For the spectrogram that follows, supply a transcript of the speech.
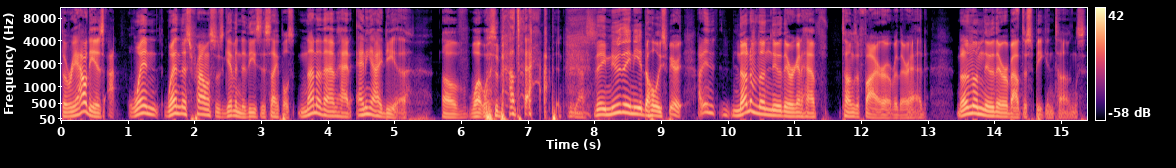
The reality is, when when this promise was given to these disciples, none of them had any idea of what was about to happen. Yes. They knew they needed the Holy Spirit. I didn't none of them knew they were going to have tongues of fire over their head. None of them knew they were about to speak in tongues.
